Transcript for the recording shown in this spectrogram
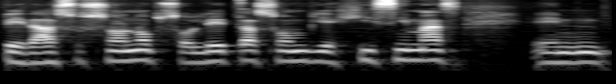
pedazos, son obsoletas, son viejísimas. En,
